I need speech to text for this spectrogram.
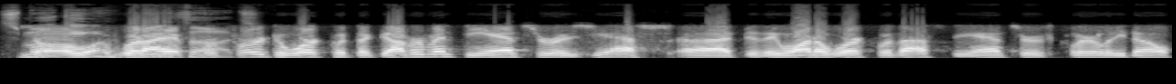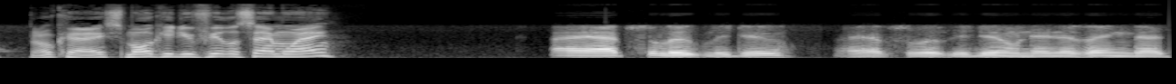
Smokey, so would I have thoughts? preferred to work with the government? The answer is yes. Uh, do they want to work with us? The answer is clearly no. Okay. Smokey, do you feel the same way? I absolutely do. I absolutely do. And anything that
